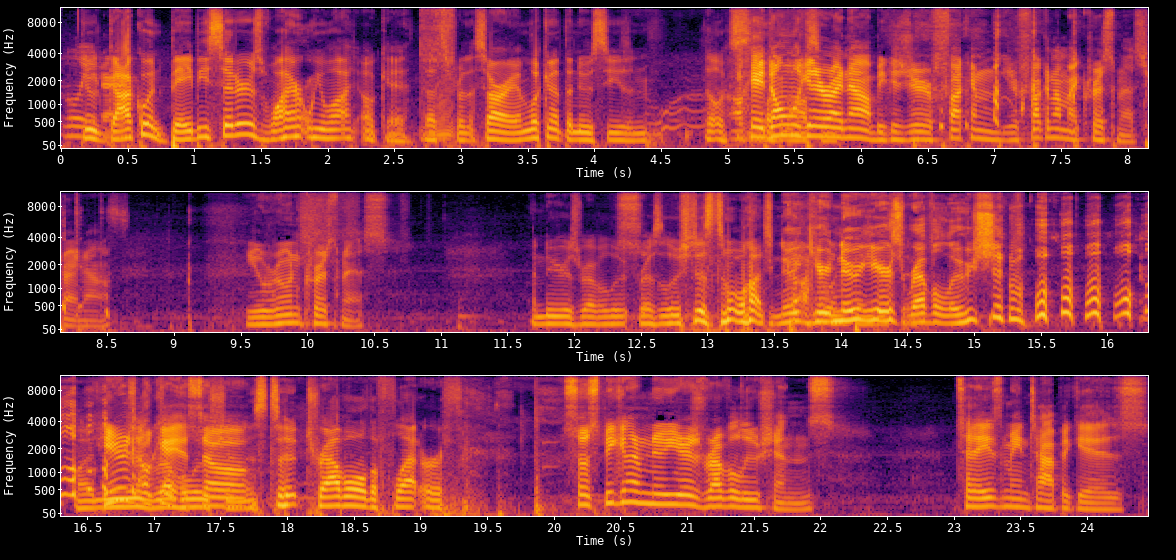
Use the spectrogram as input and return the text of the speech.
later. Dude, Gaku and babysitters. Why aren't we watching? Okay, that's for the. Sorry, I'm looking at the new season. That looks Okay, don't fucking look at it right now because you're fucking you're fucking on my Christmas right now. You ruined Christmas. My New Year's revolu- resolution is to watch New, Gaku your New Year's Babysitters. revolution. My New Here's- Year's okay, revolution so- is to travel the flat Earth. So speaking of New Year's revolutions, today's main topic is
